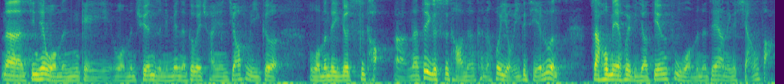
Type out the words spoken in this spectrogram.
那今天我们给我们圈子里面的各位船员交付一个我们的一个思考啊，那这个思考呢可能会有一个结论，在后面会比较颠覆我们的这样的一个想法。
